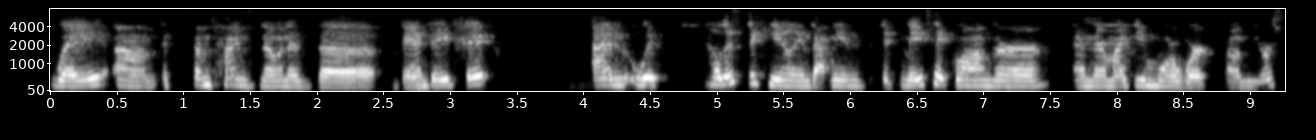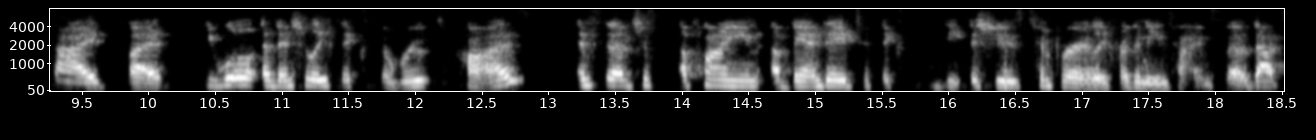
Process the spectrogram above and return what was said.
way. Um, it's sometimes known as the band aid fix. And with holistic healing, that means it may take longer and there might be more work from your side, but you will eventually fix the root cause instead of just applying a band aid to fix the issues temporarily for the meantime. So that's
